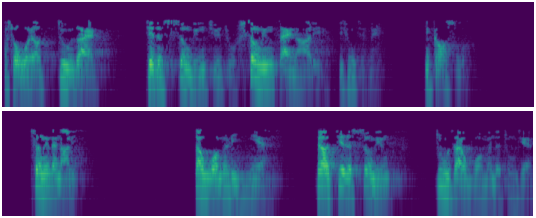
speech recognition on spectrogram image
他说我要住在借着圣灵居住，圣灵在哪里？弟兄姐妹，你告诉我，圣灵在哪里？在我们里面。他要借着圣灵住在我们的中间，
